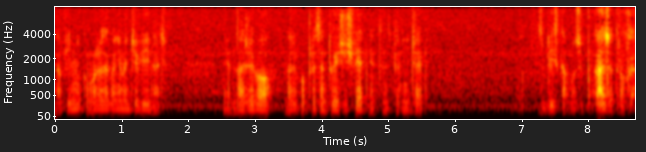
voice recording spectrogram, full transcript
na filmiku, może tego nie będzie widać. Wiem, na żywo, na żywo prezentuje się świetnie ten zbiorniczek. Z bliska może pokażę trochę.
